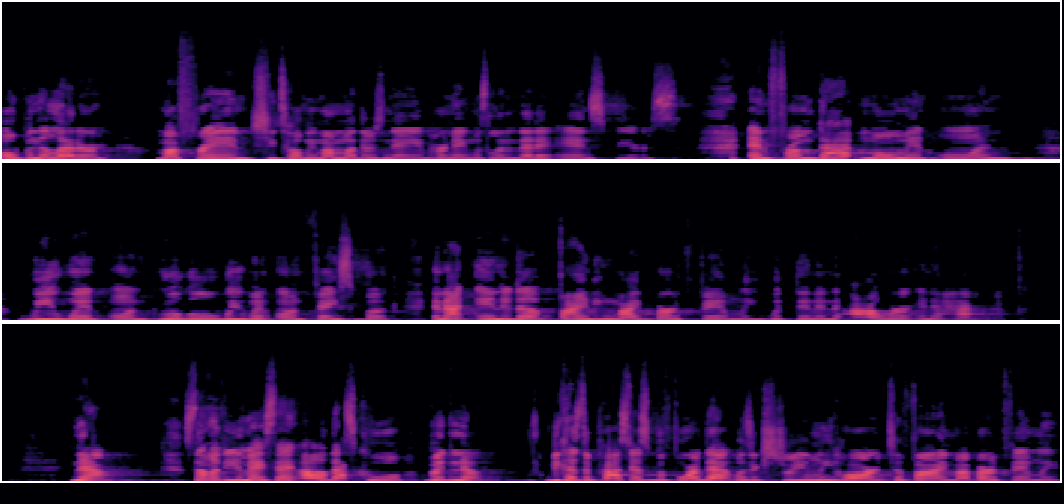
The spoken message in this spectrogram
Open the letter. My friend, she told me my mother's name. Her name was Lynetta Ann Spears. And from that moment on, we went on Google, we went on Facebook, and I ended up finding my birth family within an hour and a half. Now, some of you may say, oh, that's cool, but no. Because the process before that was extremely hard to find my birth family.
